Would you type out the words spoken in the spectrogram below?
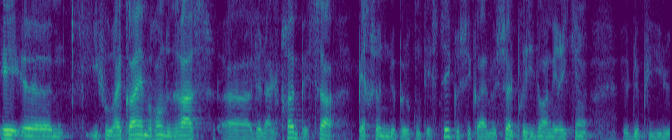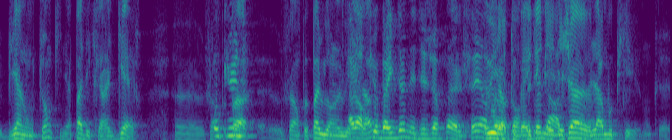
Et euh, il faudrait quand même rendre grâce à Donald Trump, et ça, personne ne peut le contester, que c'est quand même le seul président américain euh, depuis bien longtemps qui n'a pas déclaré de guerre. Euh, Aucune. ça, on peut pas lui enlever alors ça. Alors que Biden est déjà prêt à le faire. Oui, alors que Biden est déjà euh, l'arme au pied. Donc, euh.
